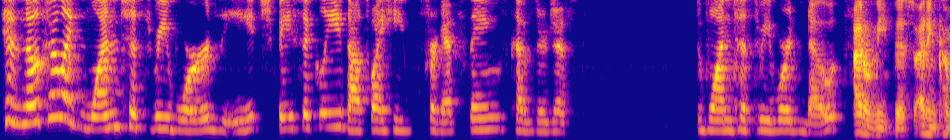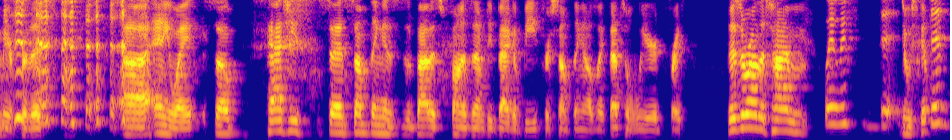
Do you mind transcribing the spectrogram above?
his notes are like one to three words each, basically. That's why he forgets things because they're just one to three word notes. I don't need this. I didn't come here for this. uh, anyway, so Patchy says something is about as fun as an empty bag of beef or something. I was like, that's a weird phrase. This is around the time. Wait, we did. Do we skip? Did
